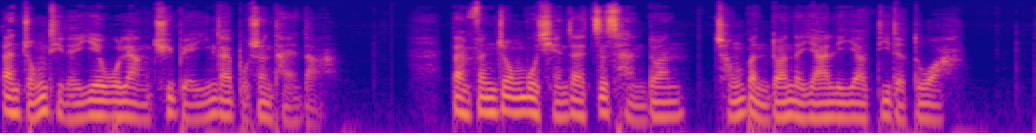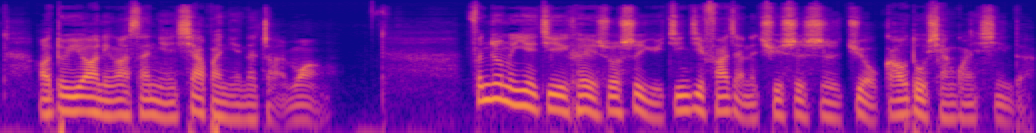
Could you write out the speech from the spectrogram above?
但总体的业务量区别应该不算太大。但分众目前在资产端、成本端的压力要低得多啊。而对于二零二三年下半年的展望，分众的业绩可以说是与经济发展的趋势是具有高度相关性的。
